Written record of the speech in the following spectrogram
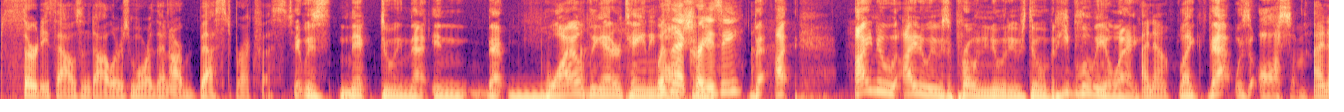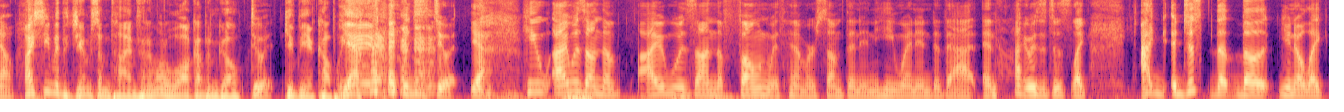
$30,000 more than our best breakfast. It was Nick doing that in that wildly entertaining. Wasn't that crazy? That- I, I knew I knew he was a pro and he knew what he was doing, but he blew me away. I know. Like that was awesome. I know. I see him at the gym sometimes, and I want to walk up and go, Do it. Give me a couple." Yeah, yeah. yeah. just do it. Yeah. He I was on the I was on the phone with him or something and he went into that and I was just like I just the the you know like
